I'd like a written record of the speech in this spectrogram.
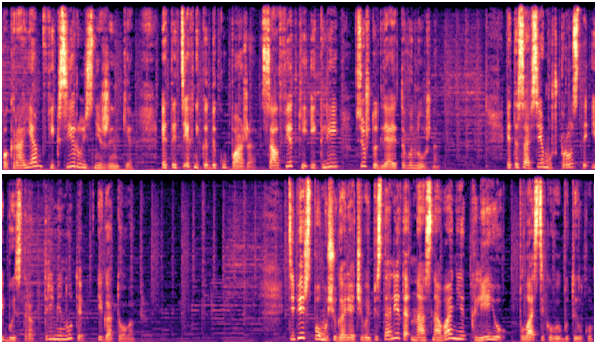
по краям фиксирую снежинки. Это техника декупажа, салфетки и клей – все, что для этого нужно. Это совсем уж просто и быстро. 3 минуты и готово. Теперь с помощью горячего пистолета на основание клею пластиковую бутылку.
